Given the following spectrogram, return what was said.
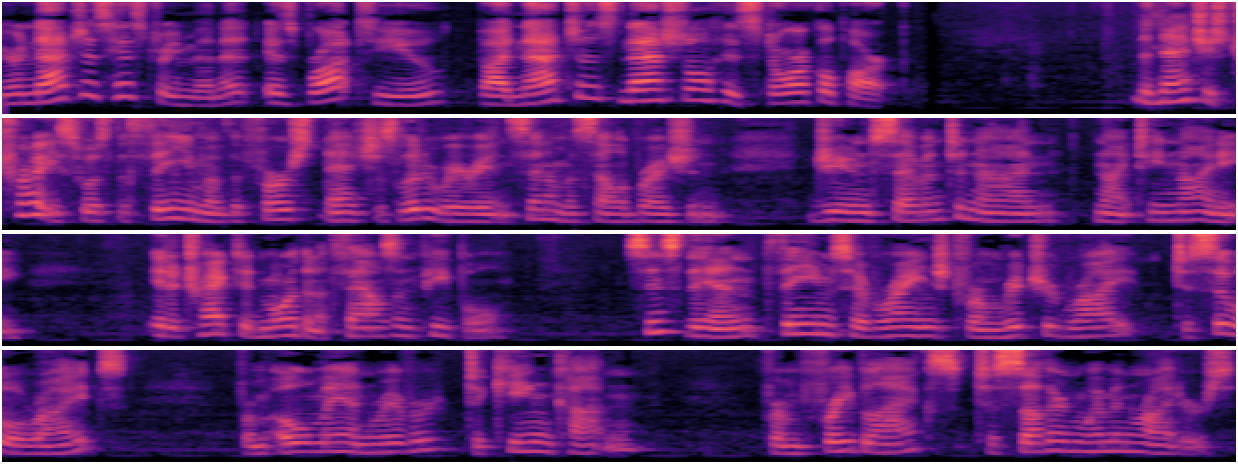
Your Natchez History Minute is brought to you by Natchez National Historical Park. The Natchez Trace was the theme of the first Natchez Literary and Cinema Celebration, June 7 to 9, 1990. It attracted more than a thousand people. Since then, themes have ranged from Richard Wright to civil rights, from Old Man River to King Cotton, from free blacks to Southern women writers.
